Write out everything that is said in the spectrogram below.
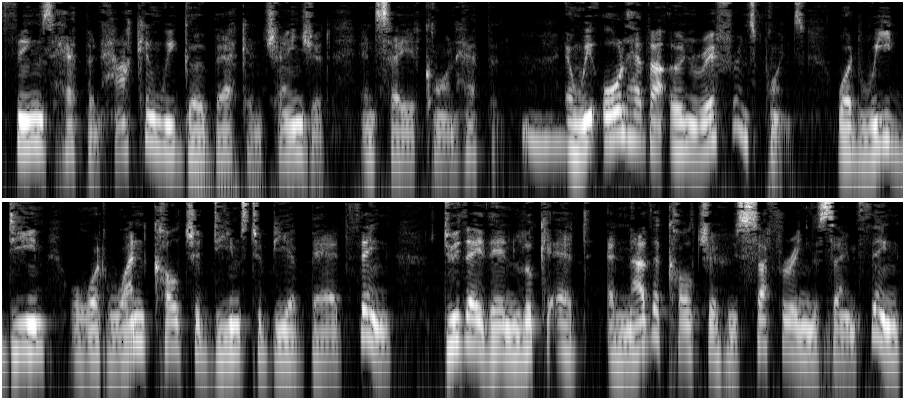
things happen. How can we go back and change it and say it can't happen? Mm. And we all have our own reference points. What we deem or what one culture deems to be a bad thing, do they then look at another culture who's suffering the same thing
